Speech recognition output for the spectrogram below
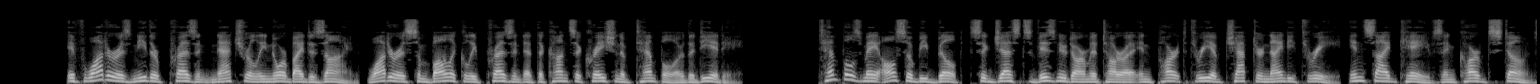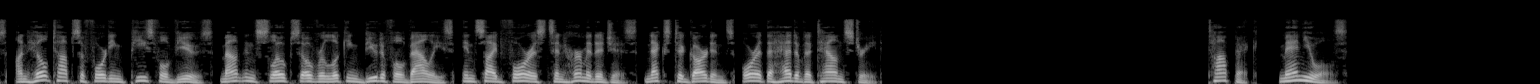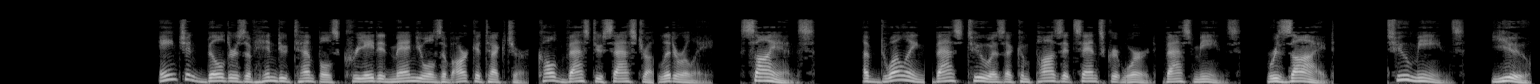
If water is neither present naturally nor by design, water is symbolically present at the consecration of temple or the deity. Temples may also be built, suggests Visnudharmottara in Part 3 of Chapter 93, inside caves and carved stones, on hilltops affording peaceful views, mountain slopes overlooking beautiful valleys, inside forests and hermitages, next to gardens, or at the head of a town street. Manuals Ancient builders of Hindu temples created manuals of architecture, called Vastu Sastra literally, science, of dwelling. Vastu is a composite Sanskrit word, vas means reside, tu means you.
